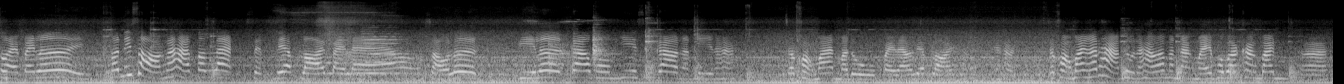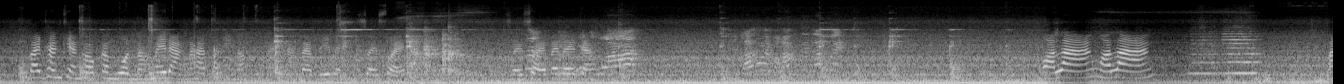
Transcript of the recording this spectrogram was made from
สวยๆ ไปเลย นที่ 2 นะคะต้นแรกเสร็จเรียบร้อยไปแล้ว เสาเลิกดีเลิก9โมง29 นาทีนะคะ เจ้าของบ้านมาดูไปแล้วเรียบร้อยค่ะเนี่ยค่ะเจ้าของบ้านก็ถามอยู่นะคะว่ามันดังไหมเพราะว่าข้างบ้านบ้านข้างเคียงเขากังวลนะไม่ดังนะคะตอนนี้เนาะไปค่ะแบบนี้เลยสวยๆค่ะสวยๆไปเลยจ้ะหมอล้างหมอล้างไป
